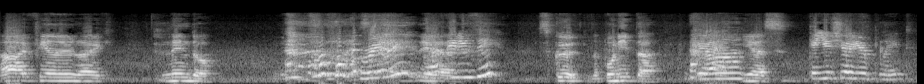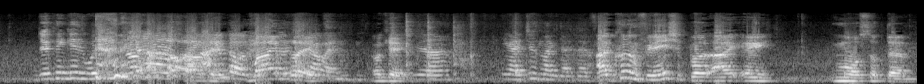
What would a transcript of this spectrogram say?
I feel like lindo. Really? What did you say? it's good. La bonita. Yeah. Yes. Can you show your plate? Do you think it was? Okay, Don't- my don't plate. Okay. yeah. Yeah, just like that. That's I couldn't finish, but I ate most of them.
